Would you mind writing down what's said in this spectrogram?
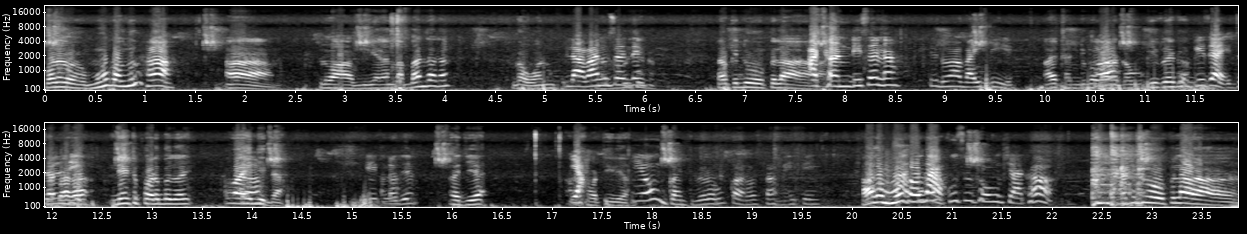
પણ હું કહું છું? હા. આ પેલું આ બિયારણ લાવવાનું છે ગવાનું લાવવાનું છે તે. આ કીધું પેલા આ ઠંડી છે ને તે ડોહા વાઈ દઈએ. આ ઠંડીમાં પાછા ઘઉં ઉગી જાય? ઉગી જાય જલ્દી. લેટ પડ બધો વાઈ હા. દીધા. એટલો. હજી આ. ખોટી રહ્યા. એવું ગંધવેડો હું કરો તમે તે. હા તો હું કહું રાખું છું થોડું શાક હા. આ કીધું પેલા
